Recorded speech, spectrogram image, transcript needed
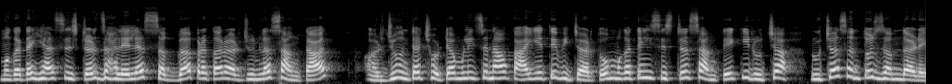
मग आता ह्या सिस्टर झालेल्या सगळा प्रकार अर्जुनला सांगतात. अर्जुन त्या छोट्या मुलीचं नाव काय येते विचारतो. मग आता ही सिस्टर सांगते की रुचा रुचा संतोष जमदाडे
